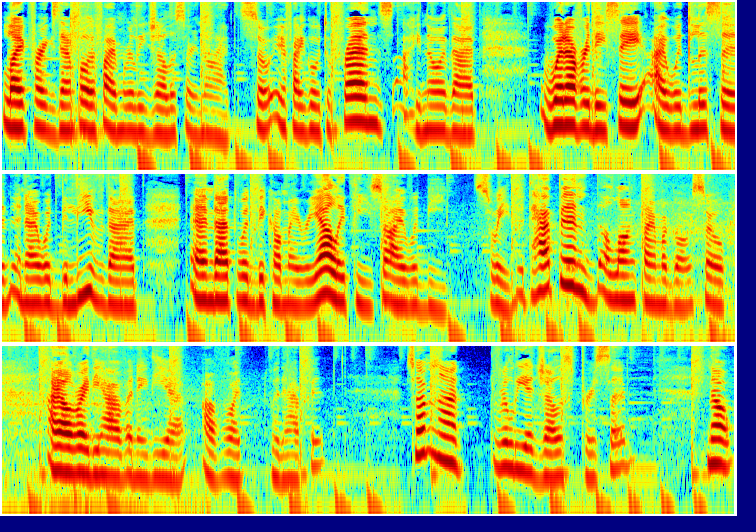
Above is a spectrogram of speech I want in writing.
Like, for example, if I'm really jealous or not. So, if I go to friends, I know that whatever they say, I would listen and I would believe that, and that would become my reality. So I would be swayed. It happened a long time ago, so I already have an idea of what would happen. So I'm not really a jealous person. Now,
